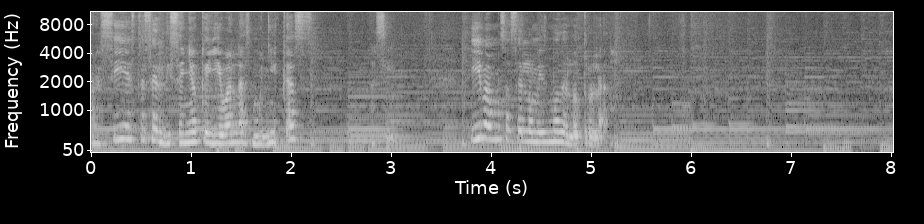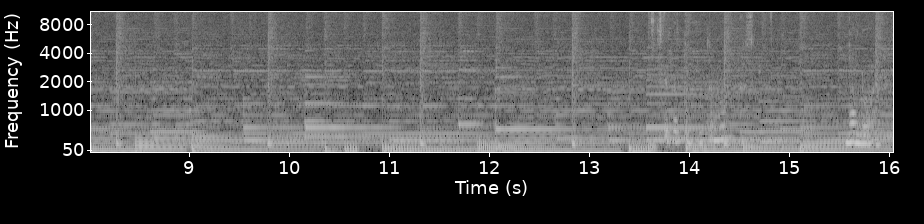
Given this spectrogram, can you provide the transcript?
Así, este es el diseño que llevan las muñecas. Así. Y vamos a hacer lo mismo del otro lado. No lo hagas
